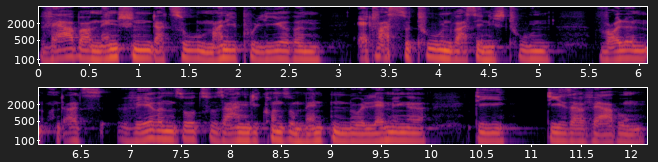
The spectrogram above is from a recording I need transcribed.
Werber Menschen dazu manipulieren, etwas zu tun, was sie nicht tun wollen und als wären sozusagen die Konsumenten nur Lemminge, die dieser Werbung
